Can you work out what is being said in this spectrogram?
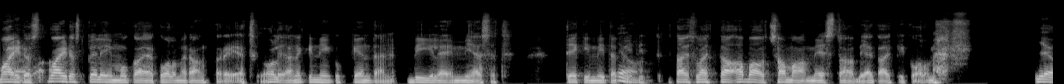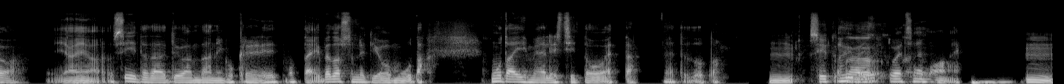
vaihdosta, vaihdosta peliin mukaan ja kolme rankkaria. Et oli ainakin niinku kentän viilein mies, että teki mitä Joo. piti. Taisi laittaa about samaan mestaan vielä kaikki kolme. Joo, ja, ja siitä täytyy antaa niinku kreditit, mutta eipä tuossa nyt jo muuta, muuta ihmeellistä sitoa, että, että tota, mm, sit, hyvä äh, juttu, että se maaneen. Mm,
